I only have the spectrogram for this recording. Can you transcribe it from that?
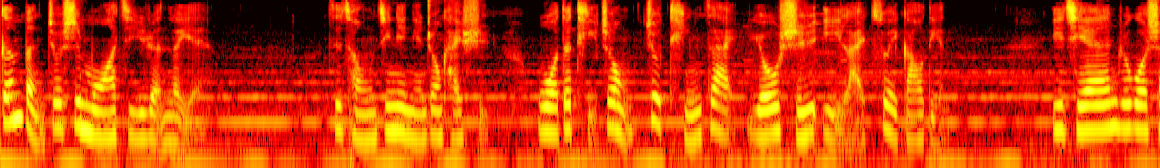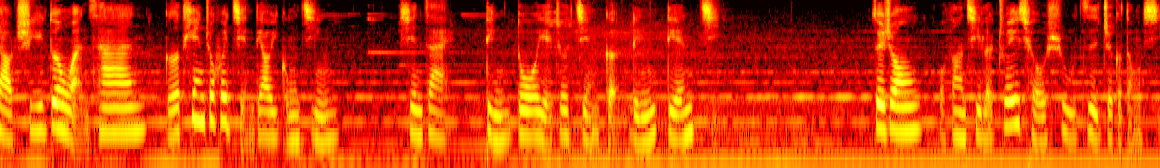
根本就是摩羯人了耶！自从今年年中开始，我的体重就停在有史以来最高点。以前如果少吃一顿晚餐，隔天就会减掉一公斤，现在。顶多也就减个零点几，最终我放弃了追求数字这个东西，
